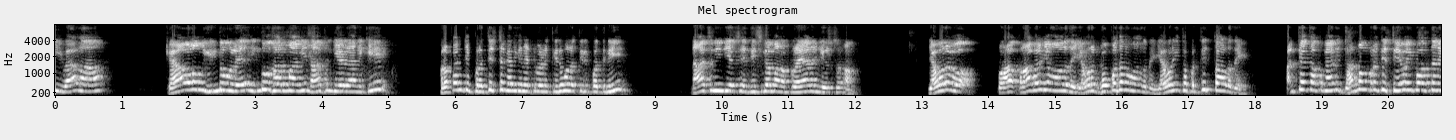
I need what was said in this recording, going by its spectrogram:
ఈవేళ కేవలం హిందువులే హిందూ ధర్మాన్ని నాశనం చేయడానికి ప్రపంచ ప్రతిష్ట కలిగినటువంటి తిరుమల తిరుపతిని నాశనం చేసే దిశగా మనం ప్రయాణం చేస్తున్నాం. ఎవరు ప్రాబల్యం వాళ్ళది ఎవరి గొప్పతనం వాళ్ళది ఎవరైతే ప్రతిష్ట వాళ్ళది అంతే తప్ప కానీ ధర్మం ప్రతిష్ట ఏమైపోతుందనే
